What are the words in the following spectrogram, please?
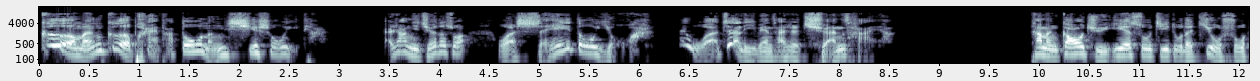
各门各派他都能吸收一点，让你觉得说我谁都有啊！哎，我这里边才是全才呀！他们高举耶稣基督的救赎，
